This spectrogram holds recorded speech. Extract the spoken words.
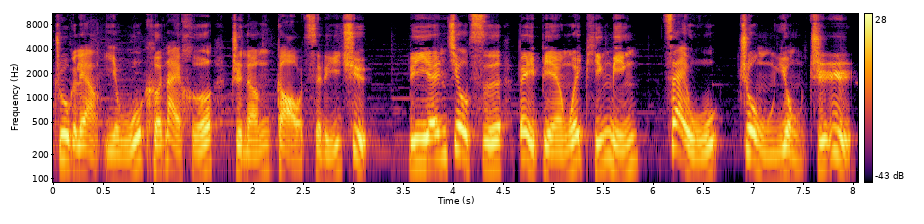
诸葛亮也无可奈何，只能告辞离去。李岩就此被贬为平民，再无重用之日。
